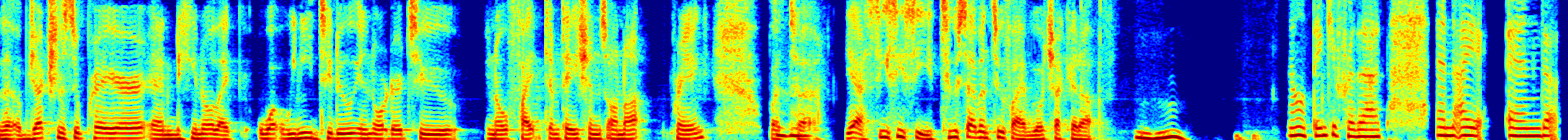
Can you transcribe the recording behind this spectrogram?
the objections to prayer, and, you know, like what we need to do in order to, you know, fight temptations on not praying. But, mm-hmm. uh, yeah, CCC 2725. Go check it out. Mm-hmm. No, thank you for that. And I, and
